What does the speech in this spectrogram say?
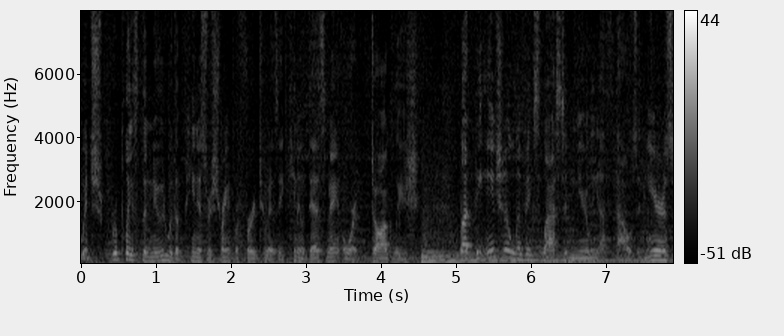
which replaced the nude with a penis restraint referred to as a kynodesme or dog leash. But the ancient Olympics lasted nearly a thousand years,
